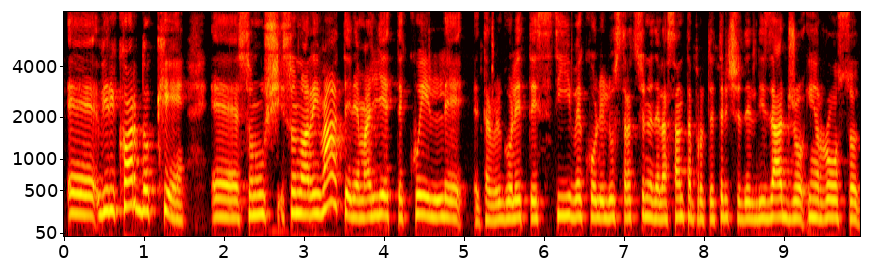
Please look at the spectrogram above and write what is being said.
Eh, vi ricordo che eh, sono, usci- sono, arrivate le magliette, quelle eh, tra virgolette estive, con l'illustrazione della Santa Protettrice del Disagio in rosso,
